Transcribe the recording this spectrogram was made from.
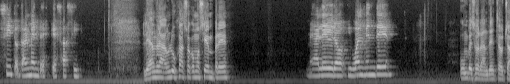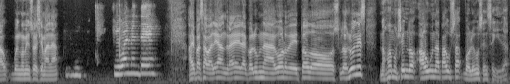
Sí, totalmente, es que es así. Leandra, un lujazo como siempre. Me alegro, igualmente. Un beso grande, chau chau, buen comienzo de semana. Igualmente. Ahí pasaba Leandra, ¿eh? la columna Gorde todos los lunes. Nos vamos yendo a una pausa, volvemos enseguida.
